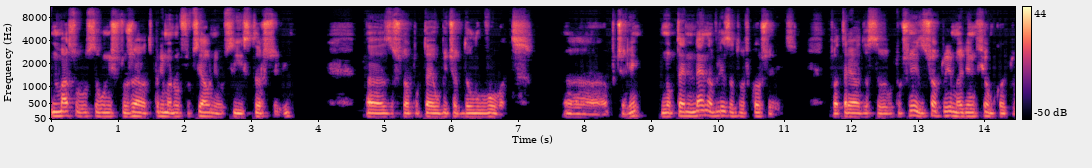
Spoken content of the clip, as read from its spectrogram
масово се унищожават, примерно, социални оси и стършели защото те обичат да ловуват пчели, но те не навлизат в кошерите. Това трябва да се уточни, защото има един филм, който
